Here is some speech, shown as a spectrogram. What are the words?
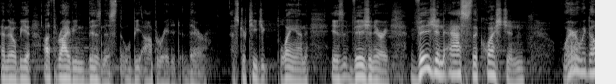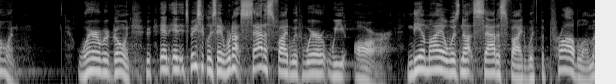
and there'll be a, a, thriving business that will be operated there. A strategic plan is visionary. Vision asks the question where are we going? Where are we going? And, and it's basically saying we're not satisfied with where we are. Nehemiah was not satisfied with the problem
